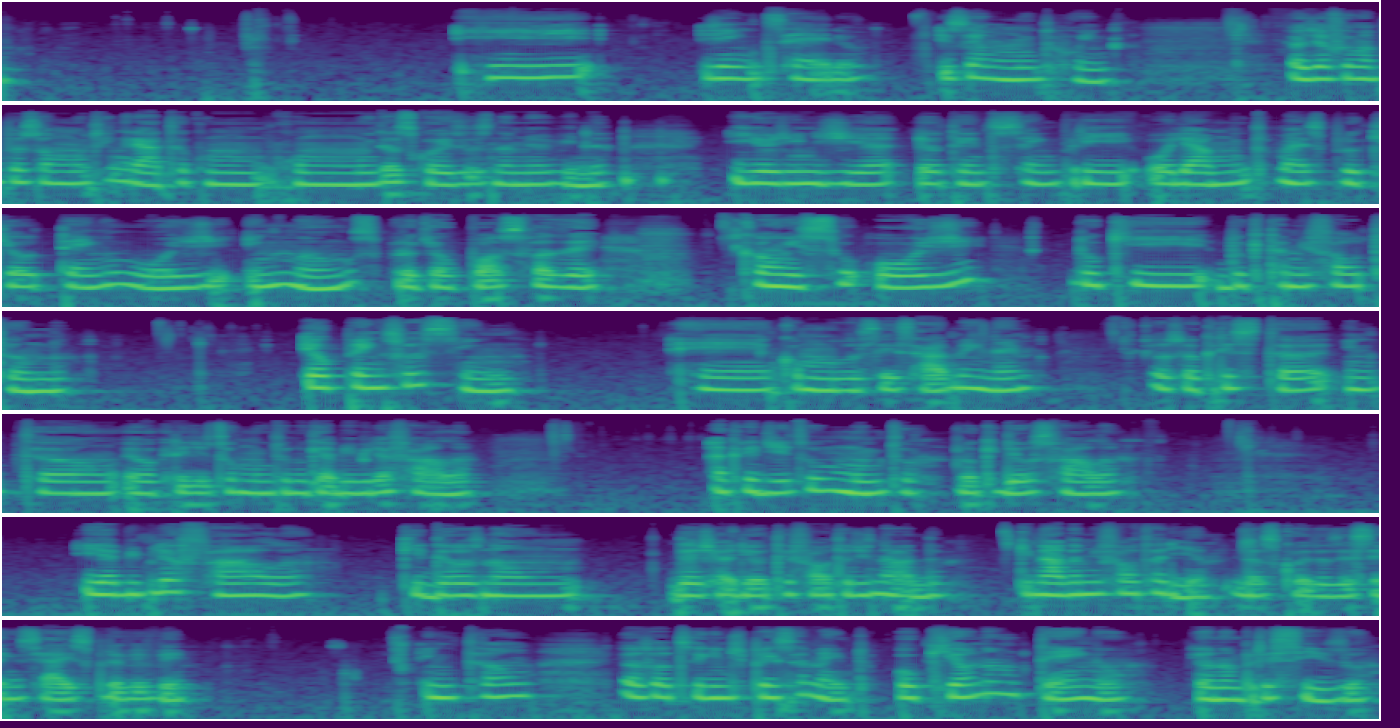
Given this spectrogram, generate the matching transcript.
E, gente, sério, isso é muito ruim. Eu já fui uma pessoa muito ingrata com, com muitas coisas na minha vida. E hoje em dia eu tento sempre olhar muito mais para o que eu tenho hoje em mãos, para o que eu posso fazer com isso hoje, do que do que tá me faltando. Eu penso assim, é, como vocês sabem, né? Eu sou cristã, então eu acredito muito no que a Bíblia fala. Acredito muito no que Deus fala. E a Bíblia fala que Deus não deixaria eu ter falta de nada. que nada me faltaria das coisas essenciais para viver. Então, eu sou do seguinte pensamento: o que eu não tenho, eu não preciso.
